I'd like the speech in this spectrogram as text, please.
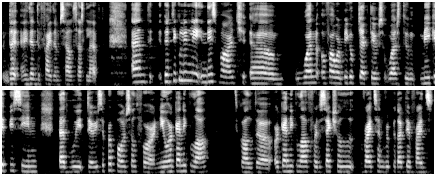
that identify themselves as left. And particularly in this march, um, one of our big objectives was to make it be seen that we there is a proposal for a new organic law. It's called the Organic Law for the Sexual Rights and Reproductive Rights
